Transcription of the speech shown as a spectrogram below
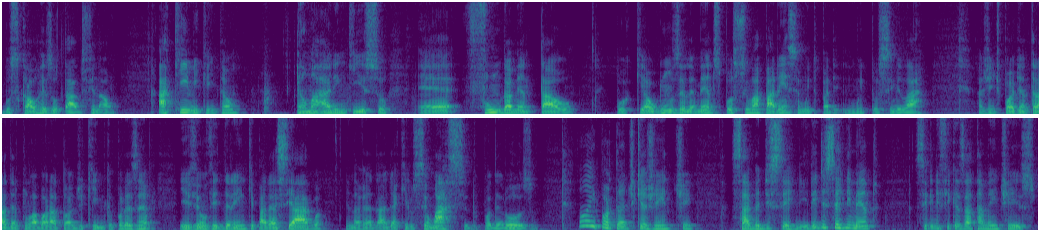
buscar o resultado final. A química, então, é uma área em que isso é fundamental, porque alguns elementos possuem uma aparência muito, muito similar. A gente pode entrar dentro de um laboratório de química, por exemplo, e ver um vidrinho que parece água e, na verdade, aquilo ser um ácido poderoso. Então é importante que a gente saiba discernir. E discernimento significa exatamente isso:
